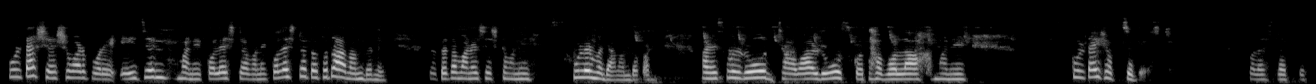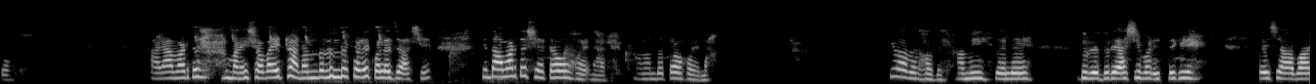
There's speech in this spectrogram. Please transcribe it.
স্কুলটা শেষ হওয়ার পরে এই যে মানে কলেজটা মানে কলেজটা ততটা আনন্দ নেই। ততটা মানে শেষটা মানে স্কুলের মধ্যে আনন্দ করে। মানে স্কুল রোজ যাওয়া, রোজ কথা বলা মানে স্কুলটাই সবচেয়ে বেস্ট কলেজ লাইফ থেকে। আর আমার তো মানে সবাই একটু আনন্দ আনন্দ করে কলেজে আসে। কিন্তু আমার তো সেটাও হয় না আর, আনন্দটাও হয় না। কীভাবে হবে? আমি রেলে দূরে দূরে আসি বাড়ির থেকে। এসে আবার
